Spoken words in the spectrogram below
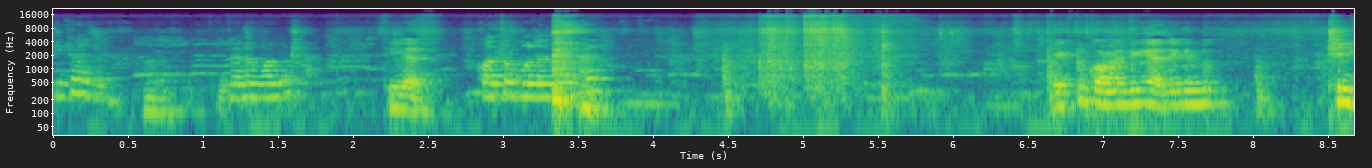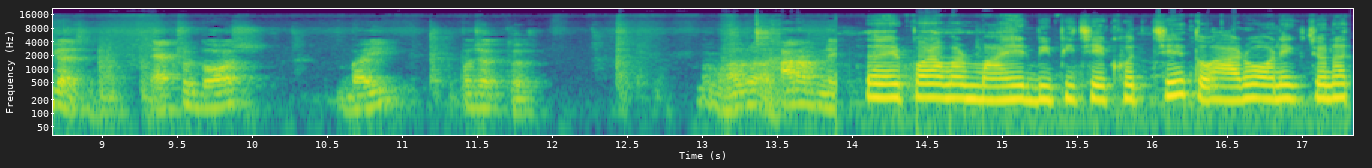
ঠিক আছে। জোরে বলো ঠিক আছে কত বলে একটু কমের দিকে আছে কিন্তু ঠিক আছে। একশো দশ বাই পঁচাত্তর। ভালো খারাপ নেই। তো এরপর আমার মায়ের বিপি চেক হচ্ছে তো আরও অনেকজনার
